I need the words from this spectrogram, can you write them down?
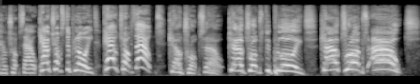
Caltrops out. Caltrops deployed. Caltrops out! Caltrops out. Caltrops deployed. Caltrops out!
